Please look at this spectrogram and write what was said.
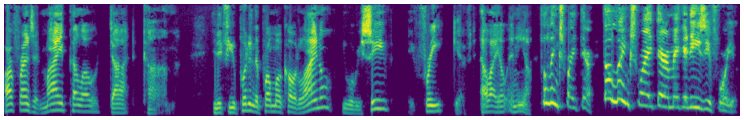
our friends at mypillow.com. And if you put in the promo code Lionel, you will receive a free gift. L I O N E L. The link's right there. The link's right there. Make it easy for you.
